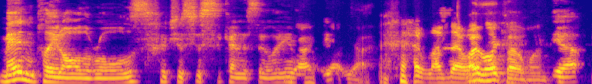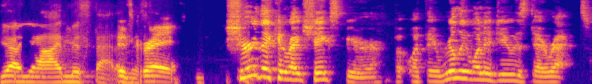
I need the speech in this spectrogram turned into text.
men played all the roles, which is just kind of silly. Yeah, yeah, yeah. I love that one. I like that one. Yeah, yeah, yeah. I missed that. It's great. That. Sure, they can write Shakespeare, but what they really want to do is direct.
